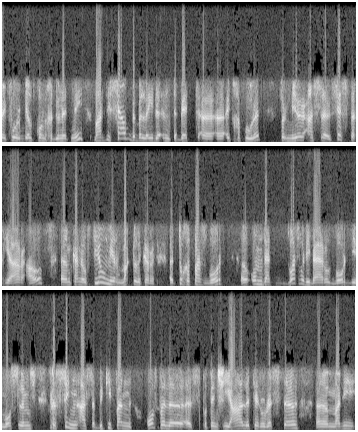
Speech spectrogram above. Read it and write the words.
byvoorbeeld kon gedoen het nie maar dieselfde beleide in Tibet uh, uh, uitgevoer het vir meer as uh, 60 jaar al um, kan nou veel meer makliker uh, toegepas word uh, omdat dwars oor die wêreld word die moslems gesien as 'n bietjie van of hulle is potensiële terroriste, uh, maar die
